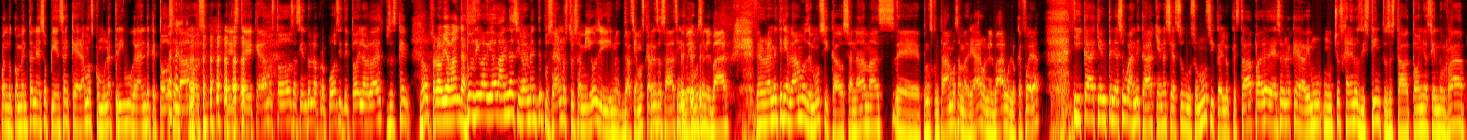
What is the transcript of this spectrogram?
cuando comentan eso, piensan que éramos como una tribu grande, que todos andábamos, este, que éramos todos haciéndolo a propósito y todo. Y la verdad es, pues es que. No, solo había bandas. Pues digo, había bandas y realmente, pues eran nuestros amigos y nos hacíamos carnes asadas y nos veíamos en el bar, pero realmente ni hablábamos de música. O sea, nada más, eh, pues nos juntábamos a o en el bar o en lo que fuera. Y cada quien tenía su banda y cada quien hacía su, su música. Y lo que estaba padre de eso era que había muchos géneros distintos. Estaba Toño haciendo rap,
